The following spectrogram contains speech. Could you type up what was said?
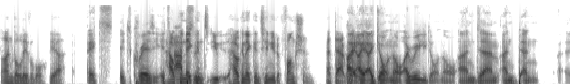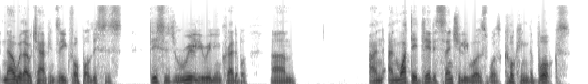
Unbelievable. Yeah. It's it's crazy. It's how can absolute... they con- how can they continue to function at that rate? I, I, I don't know. I really don't know. And um and and now without Champions League football, this is this is really really incredible. Um, and and what they did essentially was was cooking the books.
